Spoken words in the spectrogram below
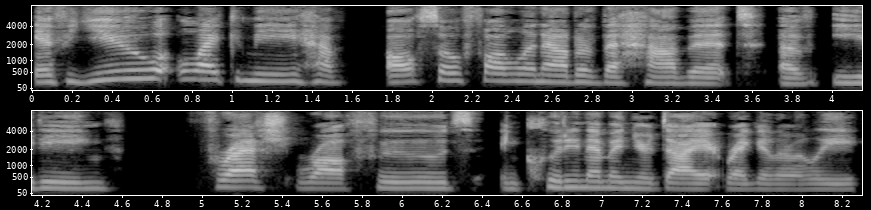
if you, like me, have also fallen out of the habit of eating fresh, raw foods, including them in your diet regularly,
